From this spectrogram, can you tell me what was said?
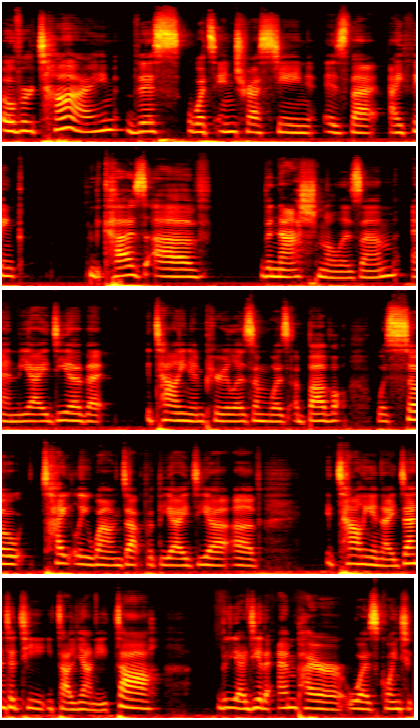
Over time, this, what's interesting is that I think because of the nationalism and the idea that Italian imperialism was above was so tightly wound up with the idea of Italian identity, Italianità, the idea that empire was going to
